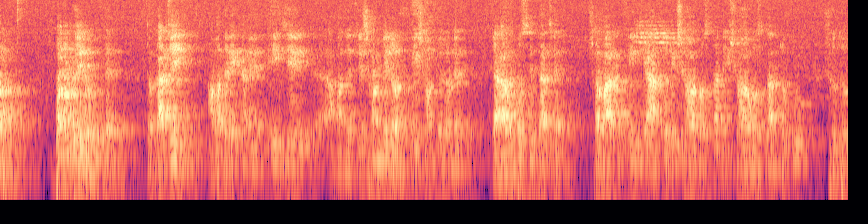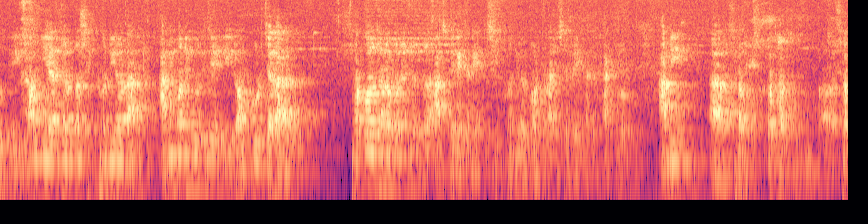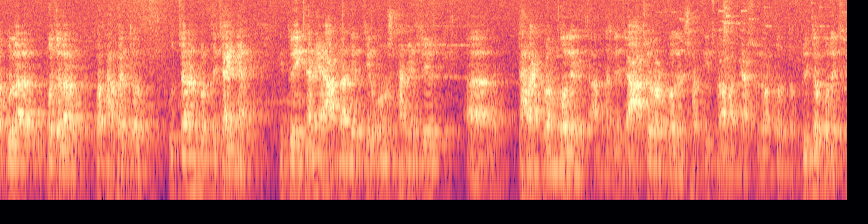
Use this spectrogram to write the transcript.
বড় হয়ে উঠবেন। তো কাজেই আমাদের এখানে এই যে, আমাদের যে সম্মেলন, এই সম্মেলনে যারা উপস্থিত আছেন, সবার এই যে আন্তরিক সহাবস্থান, এই সহাবস্থানটুকু গাউনিয়ার জন্য শিক্ষণীয় না। আমি মনে করি যে এই রংপুর জেলার সকল জনগণের জন্য আজকের এখানে একটি শিক্ষণীয় ঘটনা হিসেবে এখানে থাকল। আমি সব কথা সবগুলা উপজেলার কথা হয়তো উচ্চারণ করতে চাই না, কিন্তু এখানে আপনাদের যে অনুষ্ঠানের যে ধারাক্রম বলেন, আপনাদের যে আচরণ বলেন, সবকিছু আমাকে আসলে অত্যন্ত প্রীত করেছে।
